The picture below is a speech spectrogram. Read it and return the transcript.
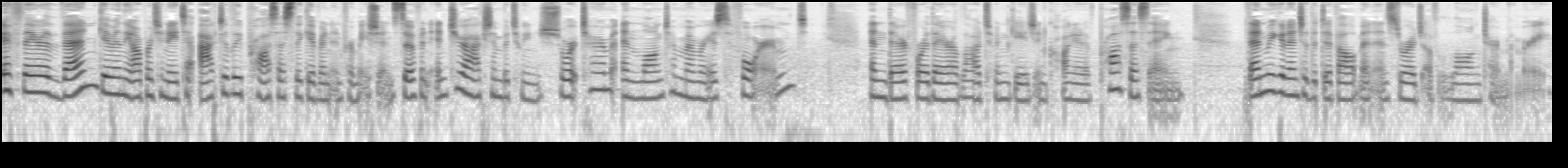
if they are then given the opportunity to actively process the given information. So, if an interaction between short term and long term memory is formed, and therefore they are allowed to engage in cognitive processing, then we get into the development and storage of long term memory.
